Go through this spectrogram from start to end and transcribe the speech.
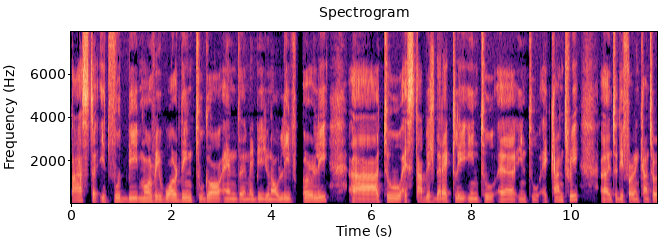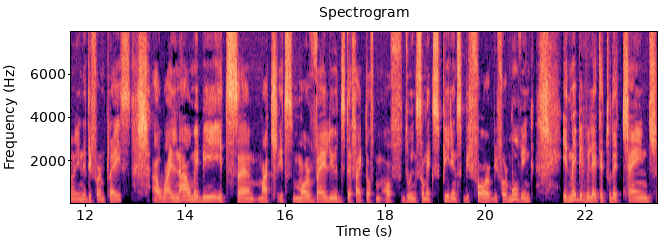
past it would be more rewarding to go and uh, maybe you know leave early uh, to establish directly into uh, into a country, into a different country in a different place. Uh, while now maybe it's um, much it's more valued the fact of of doing some experience before before moving. It may be related to the change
